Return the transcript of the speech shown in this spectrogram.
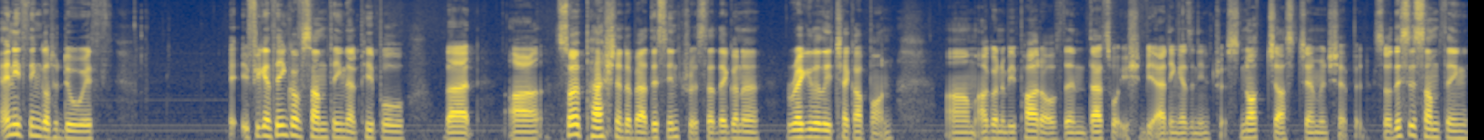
anything got to do with if you can think of something that people that are so passionate about this interest that they're going to regularly check up on um, are going to be part of, then that's what you should be adding as an interest, not just German Shepherd. So this is something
